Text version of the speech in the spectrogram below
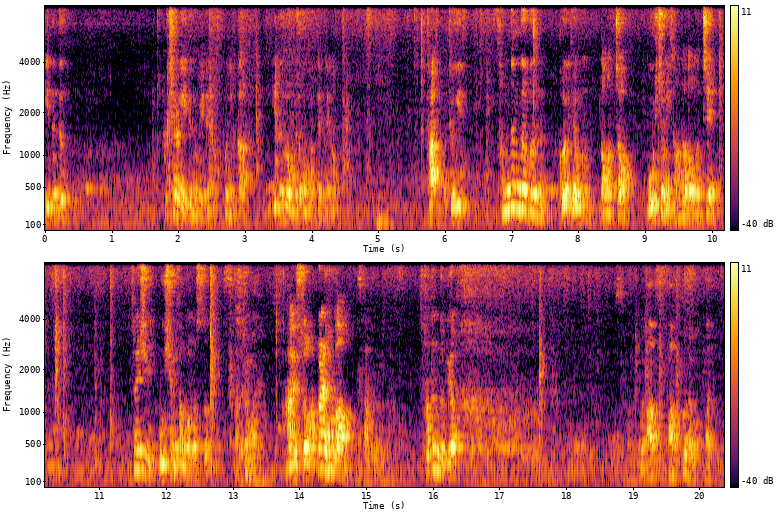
2등급? 확실하게 2등급이네요 보니까 2등급 무조건 받겠네요 다 저기 3등급은 거의 대부분 넘었죠? 50점 이상 다 넘었지? 선씨 50점 이상 넘었어? 4점 맞아 안 했어 빨리 해봐 4등인가 4등급이요? 과학, 과학보다 못 봤는데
